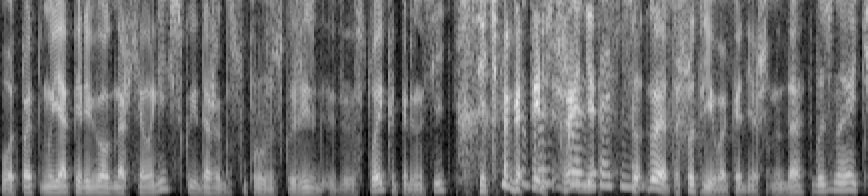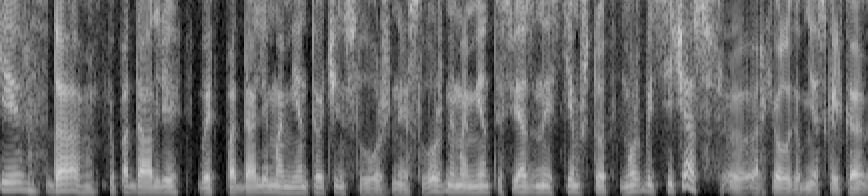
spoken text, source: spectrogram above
Вот, поэтому я перевел на археологическую и даже на супружескую жизнь э, стойко переносить все тяготы решения. Ну, это шутливо, конечно, да. Вы знаете, да, выпадали, выпадали моменты очень сложные. Сложные моменты, связанные с тем, что, может быть, сейчас э, археологам несколько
